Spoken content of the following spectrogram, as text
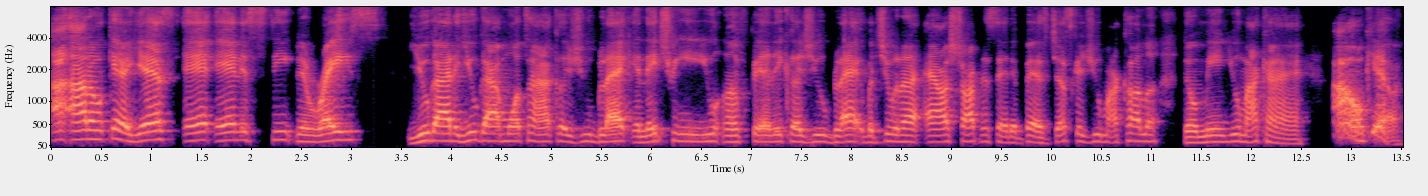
I, I don't care. Yes, and, and it's steeped in race. You got it. You got more time because you black, and they treating you unfairly because you black. But you and uh, Al Sharpton said it best. Just because you my color don't mean you my kind. I don't care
